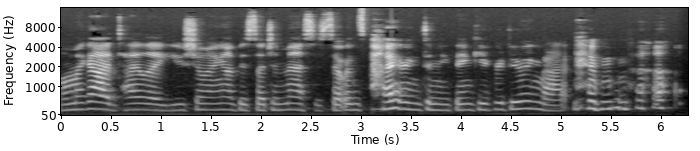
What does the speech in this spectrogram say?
Oh my god, Tyla, you showing up is such a mess. It's so inspiring to me. Thank you for doing that.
